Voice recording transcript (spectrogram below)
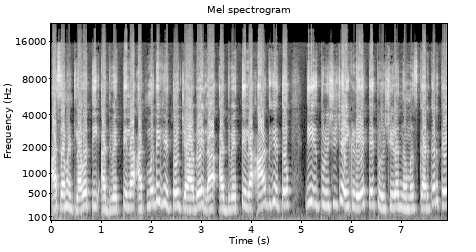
असं म्हटल्यावरती अद्वैतीला आतमध्ये घेतो ज्या वेळेला अद्वैतीला आत घेतो ती तुळशीच्या इकडे येते तुळशीला नमस्कार करते.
